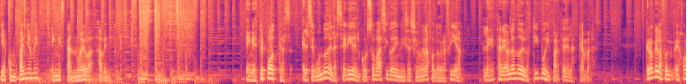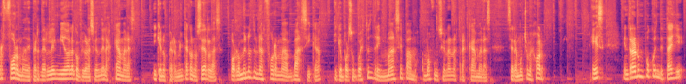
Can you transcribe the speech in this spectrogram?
y acompáñame en esta nueva aventura. En este podcast, el segundo de la serie del curso básico de iniciación a la fotografía, les estaré hablando de los tipos y partes de las cámaras. Creo que la mejor forma de perderle el miedo a la configuración de las cámaras y que nos permita conocerlas, por lo menos de una forma básica, y que por supuesto entre más sepamos cómo funcionan nuestras cámaras, será mucho mejor, es entrar un poco en detalle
